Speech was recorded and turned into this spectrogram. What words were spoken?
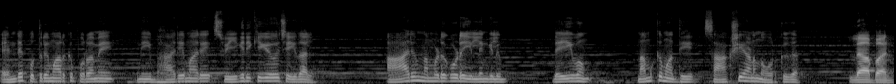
എന്റെ പുത്രിമാർക്ക് പുറമേ നീ ഭാര്യമാരെ സ്വീകരിക്കുകയോ ചെയ്താൽ ആരും നമ്മുടെ കൂടെ ഇല്ലെങ്കിലും ദൈവം നമുക്ക് മധ്യേ സാക്ഷിയാണെന്ന് ഓർക്കുക. ലാബാൻ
